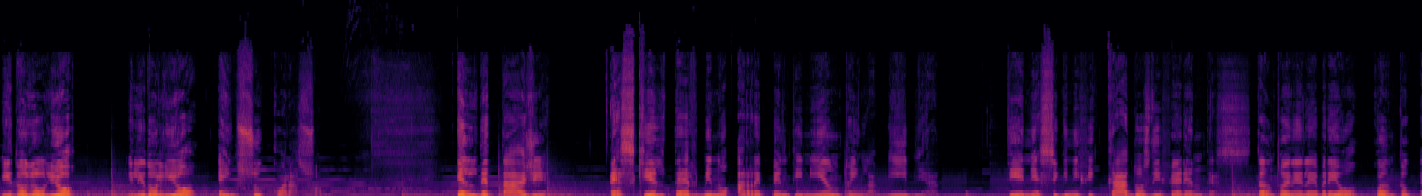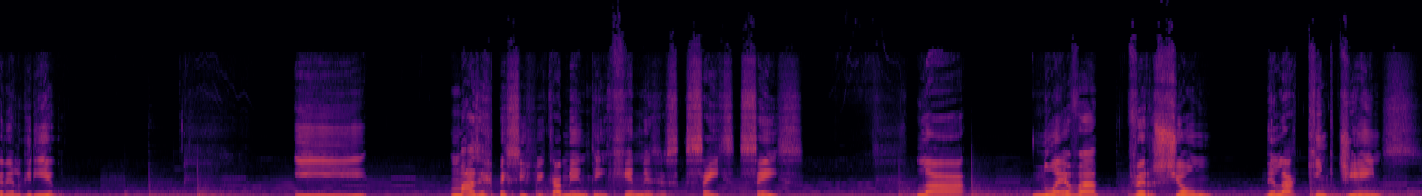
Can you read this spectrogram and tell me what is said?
Y dolió, y le dolió en su corazón. El detalle es que el término arrepentimiento en la Biblia tiene significados diferentes, tanto en el hebreo cuanto en el griego. Y más específicamente en Génesis 6, 6, la nueva versión de la King James,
